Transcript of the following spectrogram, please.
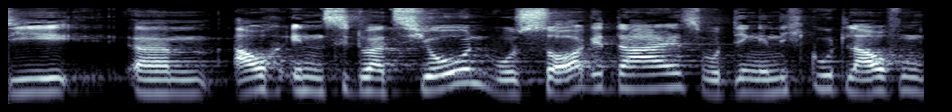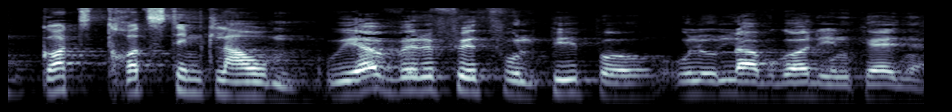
die ähm, auch in Situationen, wo Sorge da ist, wo Dinge nicht gut laufen, Gott trotzdem glauben. We have very faithful people who love God in Kenya.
